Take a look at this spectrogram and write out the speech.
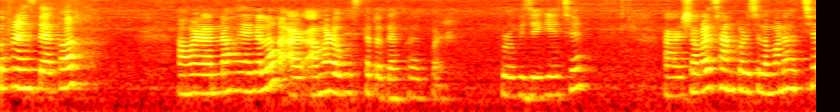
ফ্রেন্ডস দেখো, আমার রান্না হয়ে গেল আর আমার অবস্থাটা দেখো একবার। পুরো ভিজে গিয়েছে। আর সকালে স্নান করেছিলাম, মনে হচ্ছে?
